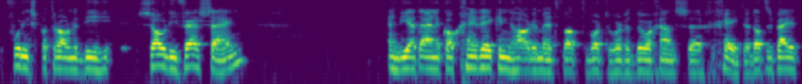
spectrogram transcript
voedingspatronen die zo divers zijn en die uiteindelijk ook geen rekening houden met wat wordt, wordt doorgaans uh, gegeten. Dat is bij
